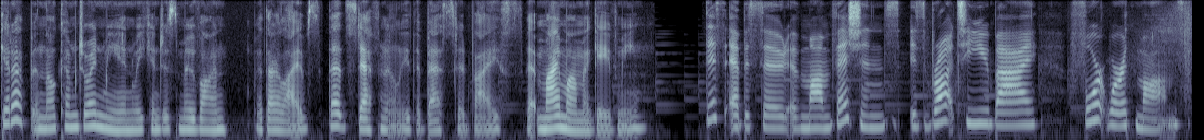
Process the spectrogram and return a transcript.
get up and they'll come join me, and we can just move on with our lives. That's definitely the best advice that my mama gave me. This episode of Momfessions is brought to you by Fort Worth Moms,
